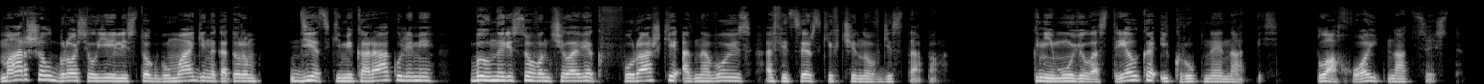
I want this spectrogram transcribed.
Маршал бросил ей листок бумаги, на котором детскими каракулями был нарисован человек в фуражке одного из офицерских чинов гестапо. К нему вела стрелка и крупная надпись «Плохой нацист».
